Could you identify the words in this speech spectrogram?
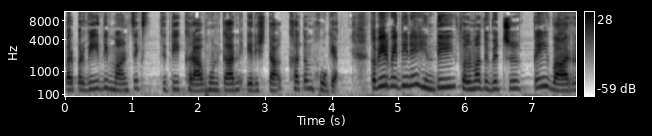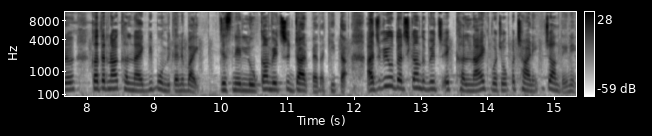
ਪਰ ਪ੍ਰਵੀਨ ਦੀ ਮਾਨਸਿਕ ਸਥਿਤੀ ਖਰਾਬ ਹੋਣ ਕਾਰਨ ਇਹ ਰਿਸ਼ਤਾ ਖਤਮ ਹੋ ਗਿਆ। ਕਬੀਰ ਬੇਦੀ ਨੇ ਹਿੰਦੀ ਫਿਲਮਾਂ ਦੇ ਵਿੱਚ ਕਈ ਵਾਰ ਖਤਰਨਾਕ ਖਲਨਾਇਕ ਦੀ ਭੂਮਿਕਾ ਨਿਭਾਈ, ਜਿਸ ਨੇ ਲੋਕਾਂ ਵਿੱਚ ਡਰ ਪੈਦਾ ਕੀਤਾ। ਅੱਜ ਵੀ ਉਹ ਦਰਸ਼ਕਾਂ ਦੇ ਵਿੱਚ ਇੱਕ ਖਲਨਾਇਕ ਵਜੋਂ ਪਛਾਣੇ ਜਾਂਦੇ ਨੇ।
